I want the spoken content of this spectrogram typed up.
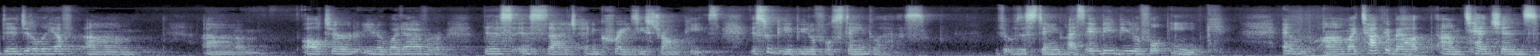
digitally um, um, altered, you know, whatever. This is such a crazy strong piece. This would be a beautiful stained glass. If it was a stained glass, it'd be beautiful ink. And um, I talk about um, tensions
